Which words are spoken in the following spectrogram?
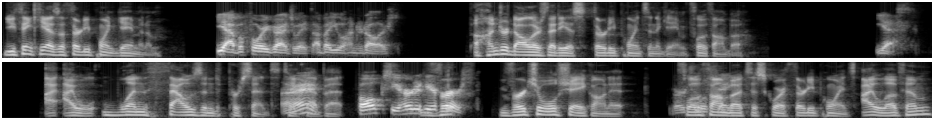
you think he has a 30 point game in him? Yeah, before he graduates, I bet you $100. A hundred dollars that he has 30 points in a game. Flo Thamba. Yes. I, I will 1000% take All right. that bet. Folks, you heard it here Ver- first. Virtual shake on it. Virtual Flo Thamba to score 30 points. I love him.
